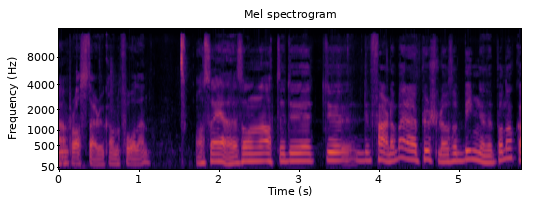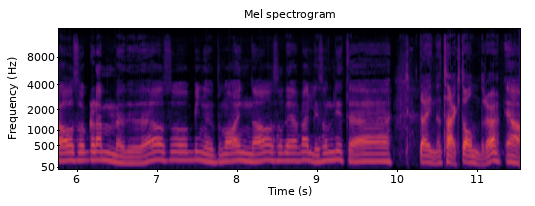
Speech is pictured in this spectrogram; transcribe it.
en plass der du kan få den. Og så er det sånn at du, du, du får nå bare pusle, og så begynner du på noe, og så glemmer du det, og så begynner du på noe annet. og så Det er veldig sånn lite Det ene tar det andre. Ja.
